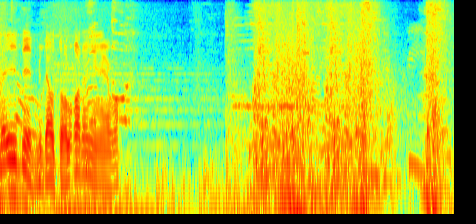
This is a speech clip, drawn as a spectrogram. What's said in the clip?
แล้วไอเด็ดมันจะเอาตัวรอดได้ยังไงวะ Been defeated.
